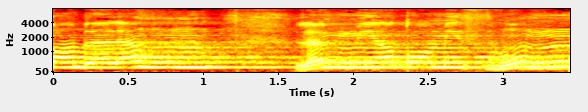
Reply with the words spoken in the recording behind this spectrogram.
قبلهم لم يطمثهن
